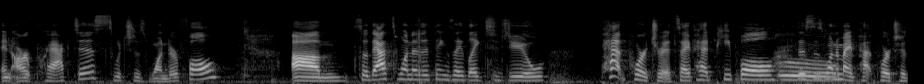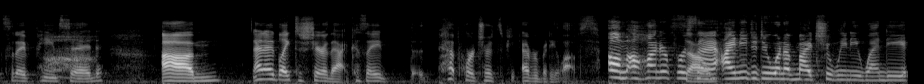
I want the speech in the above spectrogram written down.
an art practice, which is wonderful. Um, so that's one of the things I'd like to do. Pet portraits. I've had people. This is one of my pet portraits that I've painted, um, and I'd like to share that because I pet portraits everybody loves. Um, a hundred percent. I need to do one of my Chewini Wendy.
